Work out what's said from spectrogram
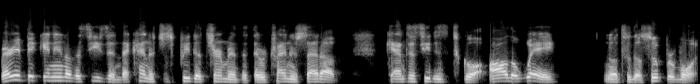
very beginning of the season, that kind of just predetermined that they were trying to set up Kansas City to go all the way, you know, to the Super Bowl.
